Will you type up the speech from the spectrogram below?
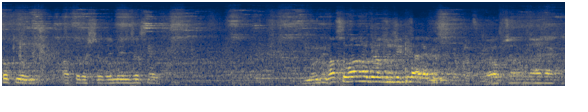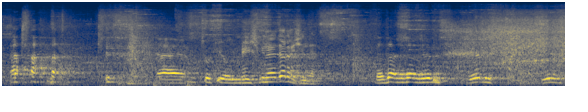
Çok iyi olmuş. Arkadaşlar emeğinize sağlık. Nasıl var mı biraz öncekiyle alakası? Yok canım ne alakası? çok iyi olmuş. 5000 eder mi şimdi? Neden neden veririz. Veririz. Veririz.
